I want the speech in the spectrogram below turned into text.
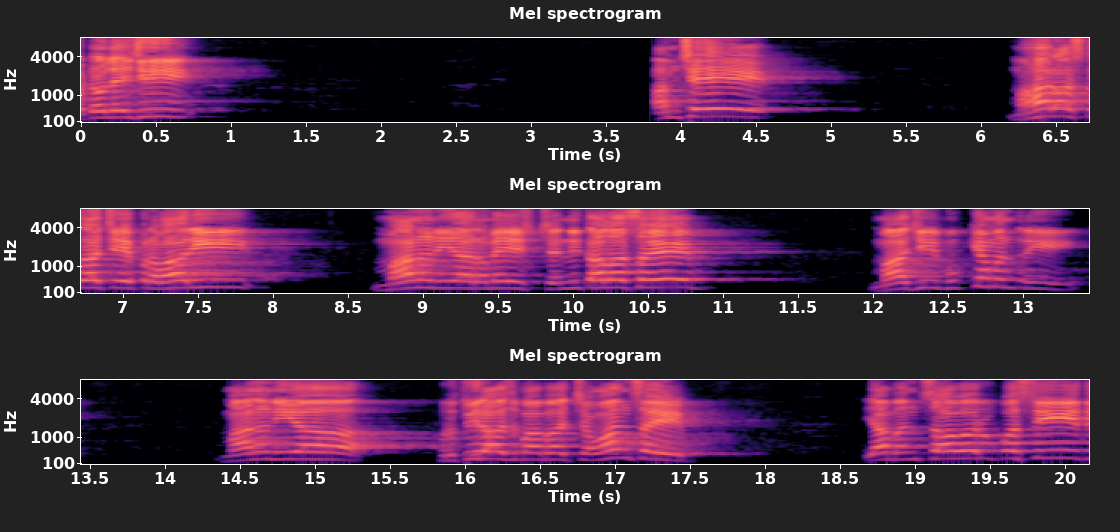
पटोलेजी आमचे महाराष्ट्राचे प्रभारी माननीय रमेश चन्नीताला साहेब माजी मुख्यमंत्री माननीय पृथ्वीराज बाबा चव्हाण साहेब या मंचावर उपस्थित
